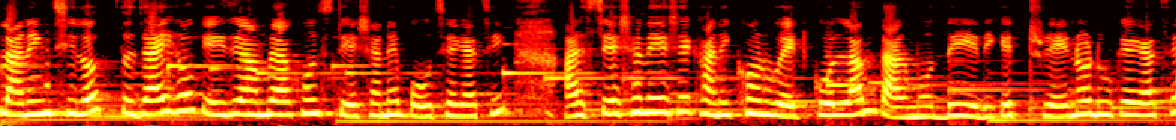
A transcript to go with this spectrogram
প্ল্যানিং ছিল। তো যাই হোক, এই যে আমরা এখন স্টেশনে পৌঁছে গেছি। আর স্টেশনে এসে খানিক্ষণ ওয়েট করলাম, তার মধ্যে এদিকে ট্রেনও ঢুকে গেছে।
